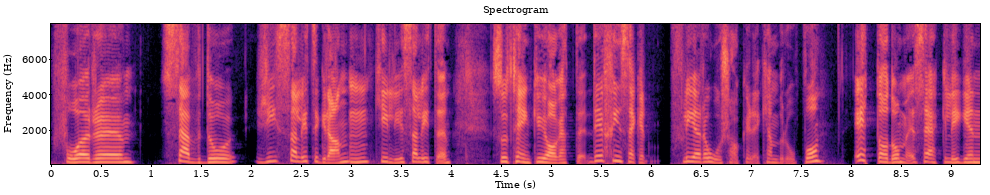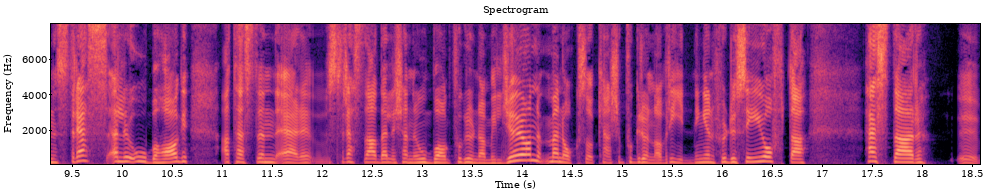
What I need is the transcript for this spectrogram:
får eh, pseudogissa lite grann, Mm. killgissa lite, så tänker jag att det finns säkert flera orsaker det kan bero på. Ett av dem är säkerligen stress eller obehag. Att hästen är stressad eller känner obehag på grund av miljön men också kanske på grund av ridningen. För du ser ju ofta hästar eh,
